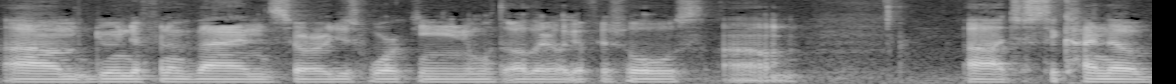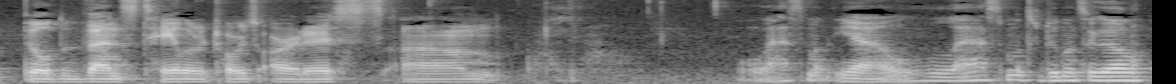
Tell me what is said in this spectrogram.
um, doing different events or just working with other like officials. Um, uh, just to kind of build events tailored towards artists. Um, last month, yeah, last month or two months ago,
